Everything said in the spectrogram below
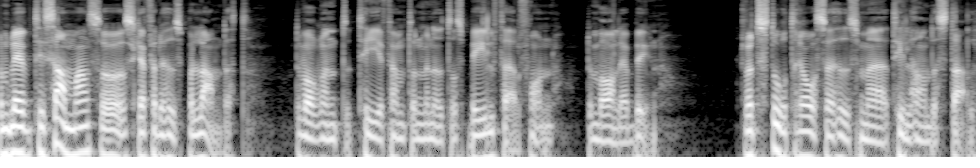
De blev tillsammans och skaffade hus på landet. Det var runt 10-15 minuters bilfärd från den vanliga byn. Det var ett stort rosa hus med tillhörande stall.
